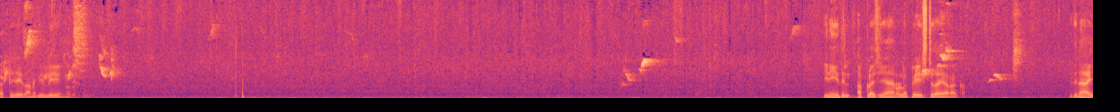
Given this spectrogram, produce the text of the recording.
കട്ട് ചെയ്താണ് ഗ്രില്ല് ചെയ്യുന്നത്. ഇനി ഇതിൽ അപ്ലൈ ചെയ്യാനുള്ള പേസ്റ്റ് തയ്യാറാക്കാം. ഇതിനായി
